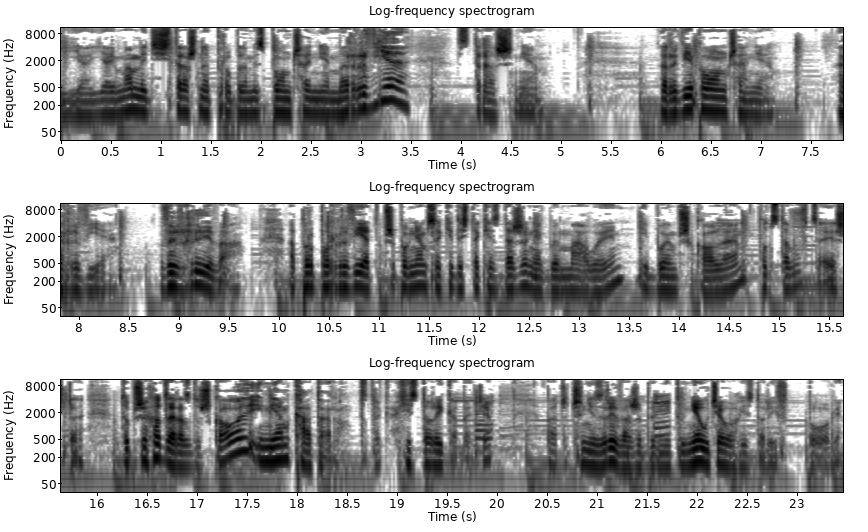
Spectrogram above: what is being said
Ajajaj, mamy dziś straszne problemy z połączeniem. Rwie strasznie. Rwie połączenie. Rwie. Wyrywa. A propos rwie, przypomniałem sobie kiedyś takie zdarzenie, jak byłem mały i byłem w szkole, w podstawówce jeszcze, to przychodzę raz do szkoły i miałem katar. To taka historyjka będzie. Patrzę, czy nie zrywa, żeby mi tu nie ucięło historii w połowie.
